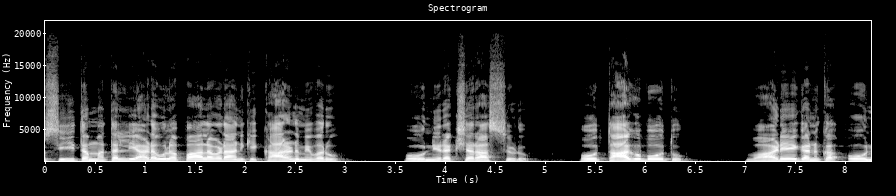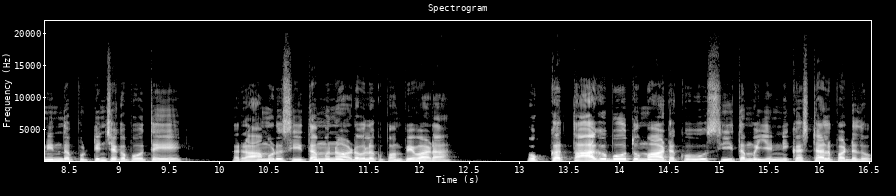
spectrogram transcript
సీతమ్మ తల్లి అడవుల పాలవడానికి కారణమెవరు? ఓ నిరక్షరాస్యుడు ఓ తాగుబోతు వాడే గనుక ఓ నింద పుట్టించకపోతే రాముడు సీతమ్మను అడవులకు పంపేవాడా? ఒక్క తాగుబోతు మాటకు సీతమ్మ ఎన్ని కష్టాలు పడ్డదో!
